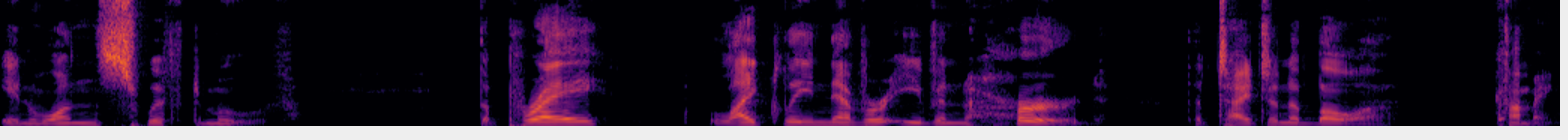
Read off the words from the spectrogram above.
in one swift move. The prey likely never even heard the Titanoboa coming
